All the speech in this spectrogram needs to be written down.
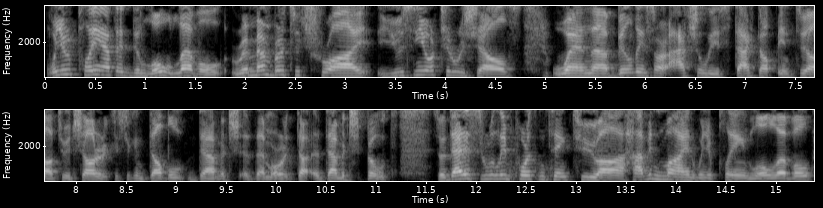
when you're playing at the low level remember to try using your artillery shells when uh, buildings are actually stacked up into uh, to each other because you can double damage them or da damage both. So that is a really important thing to uh, have in mind when you're playing low level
